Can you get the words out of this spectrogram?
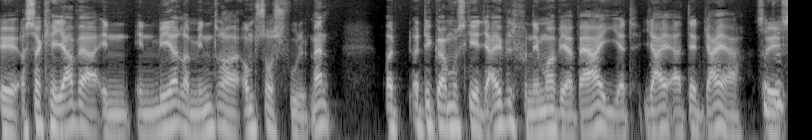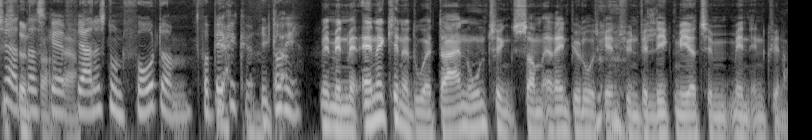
Øh, og så kan jeg være en, en mere eller mindre omsorgsfuld mand, og, og det gør måske, at jeg vil få nemmere ved at være i, at jeg er den, jeg er. Så øh, du i ser, at der skal fjernes nogle fordomme for begge Ja, køn? helt klart. Okay. Men, men, men anerkender du, at der er nogle ting, som er rent biologisk hensyn, vil ligge mere til mænd end kvinder?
